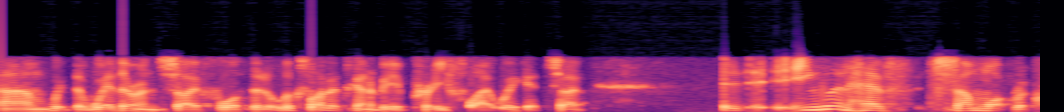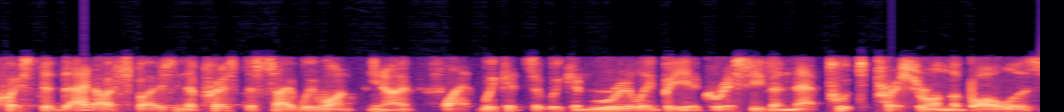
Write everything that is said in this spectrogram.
um, with the weather and so forth that it looks like it's going to be a pretty flat wicket. So. England have somewhat requested that, I suppose, in the press to say we want, you know, flat wickets that we can really be aggressive, and that puts pressure on the bowlers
